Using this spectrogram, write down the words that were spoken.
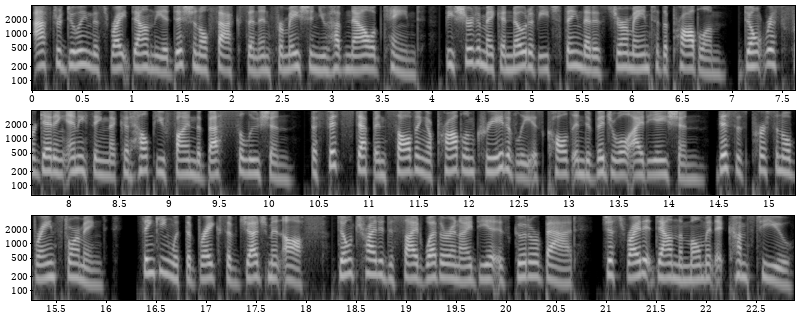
After doing this, write down the additional facts and information you have now obtained. Be sure to make a note of each thing that is germane to the problem. Don't risk forgetting anything that could help you find the best solution. The fifth step in solving a problem creatively is called individual ideation. This is personal brainstorming thinking with the brakes of judgment off. Don't try to decide whether an idea is good or bad, just write it down the moment it comes to you.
